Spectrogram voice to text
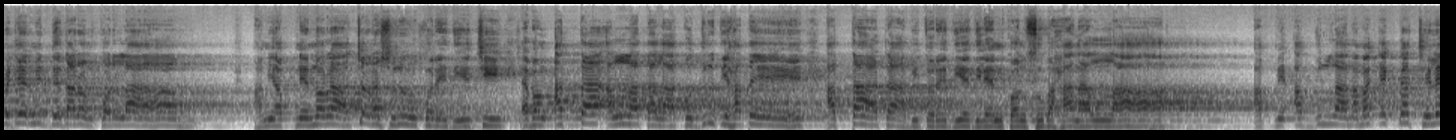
পেটের মধ্যে ধারণ করলাম, আমি আপনি নড়া চড়া শুরু করে দিয়েছি এবং আত্মা আল্লাহ তালা কুদরতি হাতে আত্মাটা ভিতরে দিয়ে দিলেন কনসুবাহান আল্লাহ আপনি আবদুল্লাহ নামক একটা ছেলে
